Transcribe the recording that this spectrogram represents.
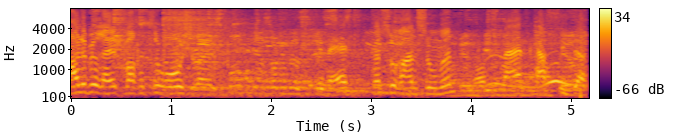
Alle bereit machen zum O-Schreien. Er soll in das Bereit. Kannst du ranzoomen? Nein, erst bitte.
